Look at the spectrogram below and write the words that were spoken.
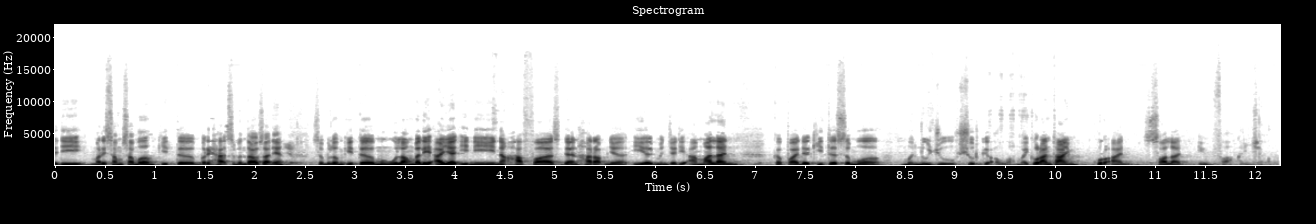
Jadi mari sama-sama kita berehat sebentar Ustaz ya. Sebelum kita mengulang balik ayat ini nak hafaz dan harapnya ia menjadi amalan kepada kita semua menuju syurga Allah. My Quran time, Quran, salat, infak insya-Allah.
